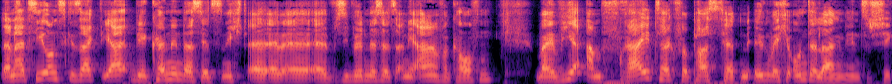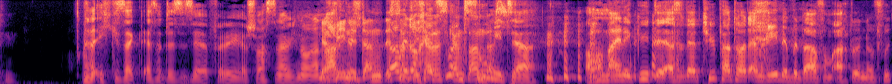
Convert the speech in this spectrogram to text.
Dann hat sie uns gesagt, ja, wir können das jetzt nicht, äh, äh, äh, sie würden das jetzt an die anderen verkaufen, weil wir am Freitag verpasst hätten, irgendwelche Unterlagen denen zu schicken. Hat ich gesagt, also das ist ja völliger Schwachsinn, habe ich noch Ja, Bene, dann ist mir natürlich doch alles ganz anders. Mieter. Oh, meine Güte, also der Typ hat heute einen Redebedarf um 8 Uhr in der Früh.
